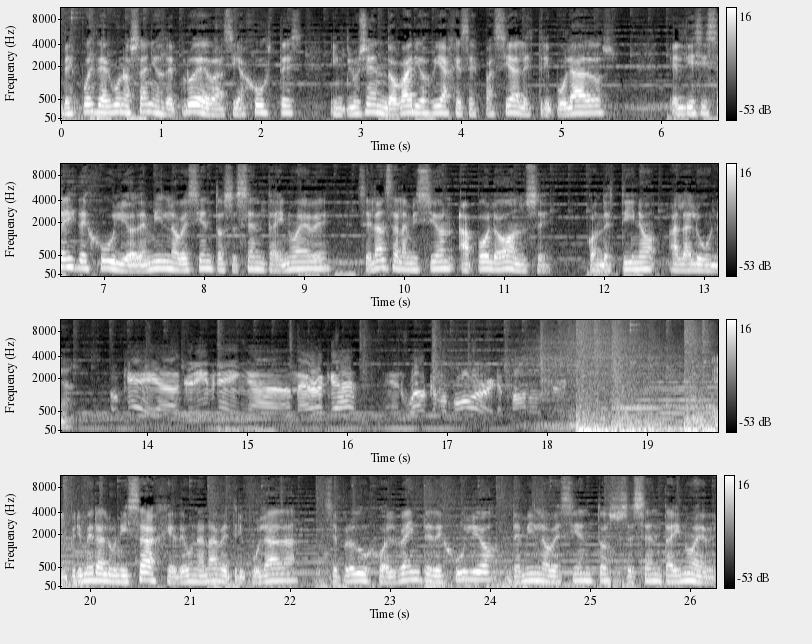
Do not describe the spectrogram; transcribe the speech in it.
Después de algunos años de pruebas y ajustes, incluyendo varios viajes espaciales tripulados, el 16 de julio de 1969 se lanza la misión Apolo 11, con destino a la Luna. El primer alunizaje de una nave tripulada se produjo el 20 de julio de 1969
